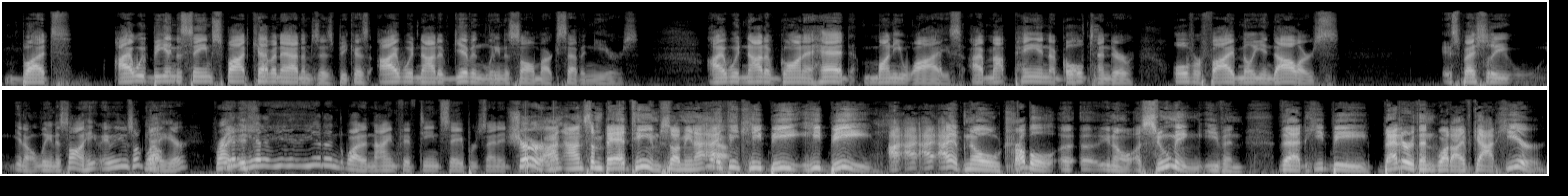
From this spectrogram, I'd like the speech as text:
But I would be in the same spot Kevin Adams is because I would not have given Linus Ullmark seven years. I would not have gone ahead money wise. I'm not paying a goaltender over $5 million, especially, you know, Lena Sol. He, he was okay Well, here. Right, He had, he, had, he had a, what, a 915 save percentage? Sure, on, on some bad teams. So I mean, I, I think he'd be he'd be. I I, I have no trouble, uh, uh, you know, assuming even that he'd be better than what I've got here.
